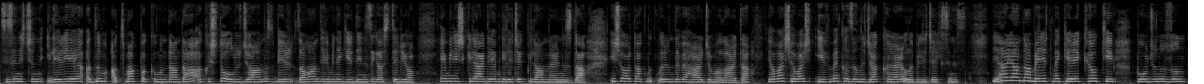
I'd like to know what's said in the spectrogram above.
sizin için ileriye adım atmak bakımından daha akışta olacağınız bir zaman dilimine girdiğinizi gösteriyor. Hem ilişkilerde hem gelecek planlarınızda, iş ortaklıklarında ve harcamalarda yavaş yavaş ivme kazanacak karar alabileceksiniz. Diğer yandan belirtmek gerekiyor ki burcunuzun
